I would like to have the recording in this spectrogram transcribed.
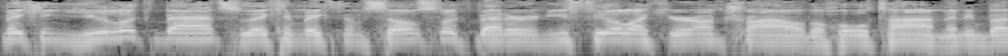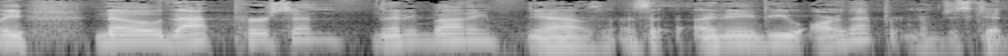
making you look bad so they can make themselves look better. And you feel like you're on trial the whole time. Anybody know that person? Anybody? Yeah. Any of you are that person? I'm just kidding.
